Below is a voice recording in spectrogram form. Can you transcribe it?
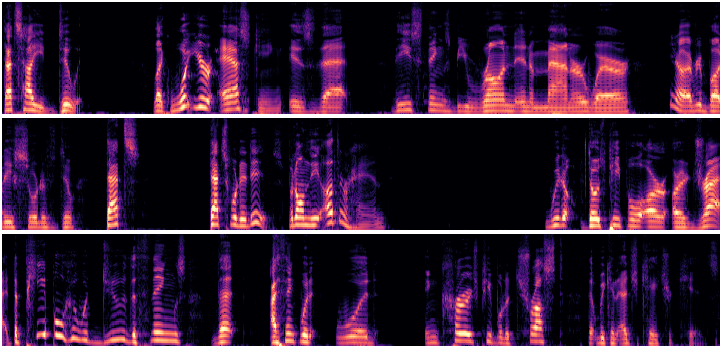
That's how you do it. Like what you're asking is that these things be run in a manner where you know everybody's sort of doing. That's that's what it is. But on the other hand, we don't. Those people are are drag. The people who would do the things that I think would would encourage people to trust that we can educate your kids,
